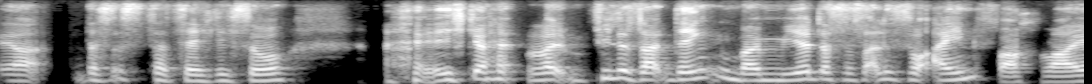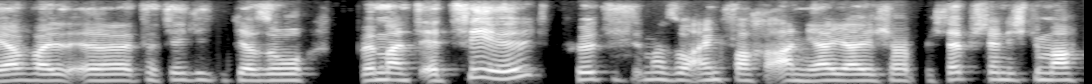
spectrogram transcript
Ja, das ist tatsächlich so. Ich kann, weil viele denken bei mir, dass das alles so einfach war, ja, weil äh, tatsächlich ja so, wenn man es erzählt, hört sich immer so einfach an. Ja, ja, ich habe mich selbstständig gemacht,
